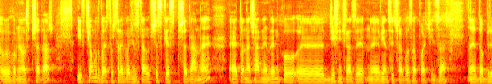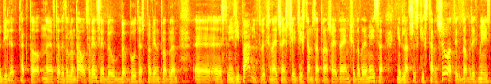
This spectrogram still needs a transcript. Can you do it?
e, uruchomiono sprzedaż i w ciągu 24 godzin zostały wszystkie sprzedane, e, to na czarnym rynku e, 10 razy e, więcej trzeba było zapłacić za dobry bilet. Tak to wtedy wyglądało. Co więcej, był, był, też pewien problem z tymi VIP-ami, których się najczęściej gdzieś tam zaprasza i daje mi się dobre miejsca. Nie dla wszystkich starczyło tych dobrych miejsc,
